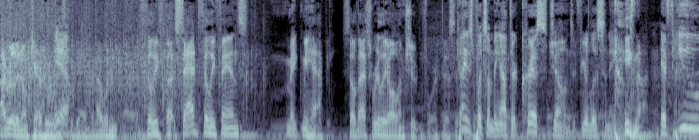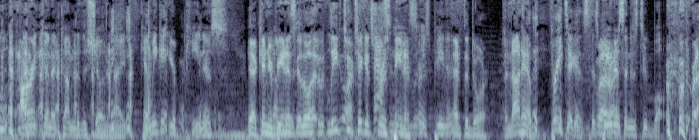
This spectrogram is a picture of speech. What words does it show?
I really don't care who wins Yeah. the game, but I wouldn't. Uh, Philly, uh, sad Philly fans make me happy. So that's really all I'm shooting for at this. can i just put something out there chris jones if you're listening He's not. if you aren't going to come to the show tonight can we get your penis Yeah, can your Come penis leave two tickets for his penis, with his penis? at the door, and not him. three tickets his Right, penis right. and his two balls. right?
